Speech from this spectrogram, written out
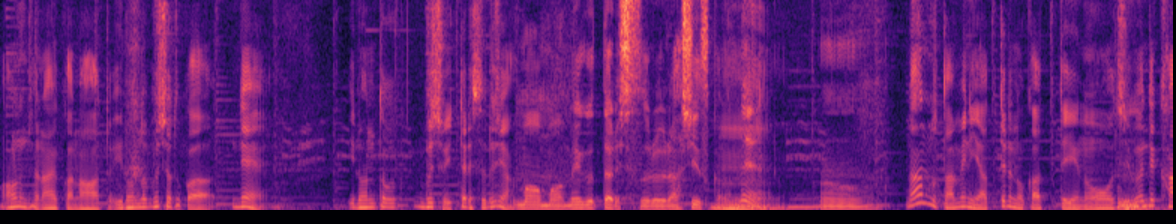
あるんじゃないかなと。いろんな部署とかねいろんな部署行ったりするじゃん。まあまあ巡ったりするらしいですからね。うん。何のためにやってるのかっていうのを自分で考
